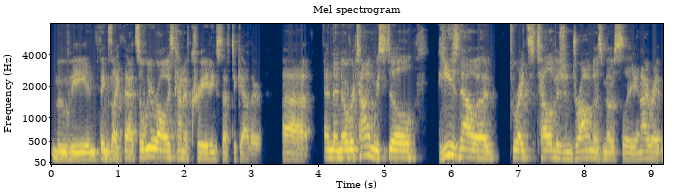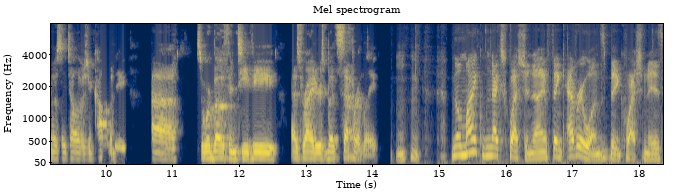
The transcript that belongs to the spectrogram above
movie and things like that. So we were always kind of creating stuff together. Uh, and then over time, we still. He's now a writes television dramas mostly, and I write mostly television comedy. Uh, so we're both in TV as writers, but separately. Mm-hmm. No, my next question, and I think everyone's big question is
